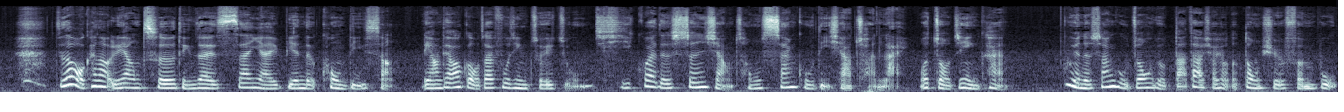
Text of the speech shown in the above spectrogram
直到我看到一辆车停在山崖边的空地上，两条狗在附近追逐，奇怪的声响从山谷底下传来。我走近一看，不远的山谷中有大大小小的洞穴分布，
